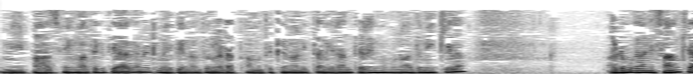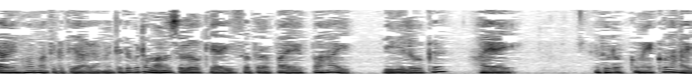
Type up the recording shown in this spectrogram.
මේ පහසුවෙන් මතක තියාගන්නට මේ පින්නතුන්ලටත් අමතක කරනවා නිතර නිරන්තරයෙන්ම මොනවද මේ කියලා අඩුම ගානේ සංඛ්‍යාවෙන් හෝ මතක තියාගන්නට. එතකොට මනුෂ්‍ය ලෝකයයි සතර පහයි පහයි දිව්‍ය ලෝක 6යි. එතකොට ඔක්කොම 11යි.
